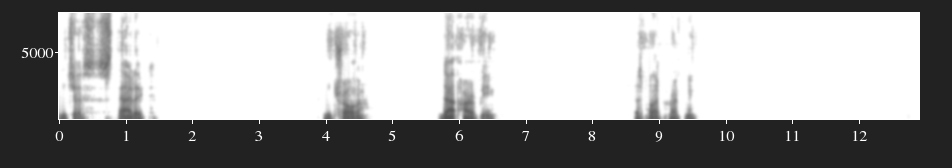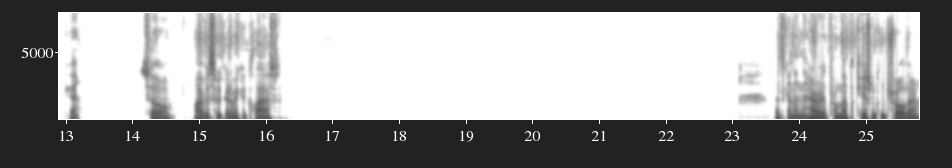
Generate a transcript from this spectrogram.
and just static controller dot rb. That's spell it correctly. Okay. So obviously we gotta make a class. That's gonna inherit from application controller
